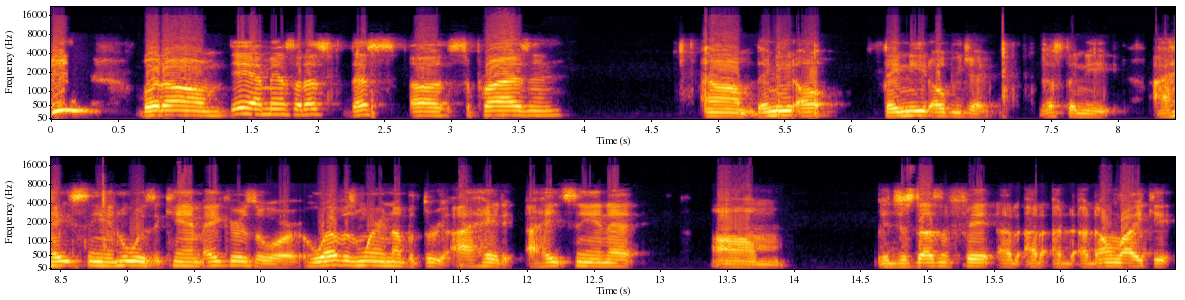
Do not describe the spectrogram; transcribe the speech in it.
but um, yeah, man. So that's that's uh surprising. Um, they need all they need OBJ. That's the need. I hate seeing who is it, Cam Akers or whoever's wearing number three. I hate it. I hate seeing that. Um, it just doesn't fit. I, I, I don't like it.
